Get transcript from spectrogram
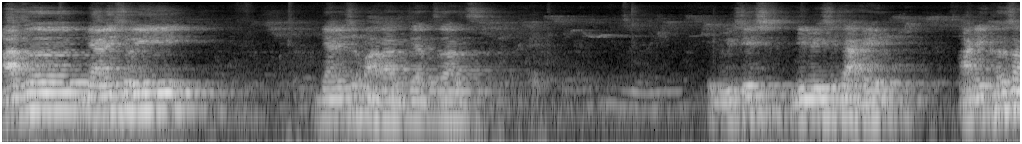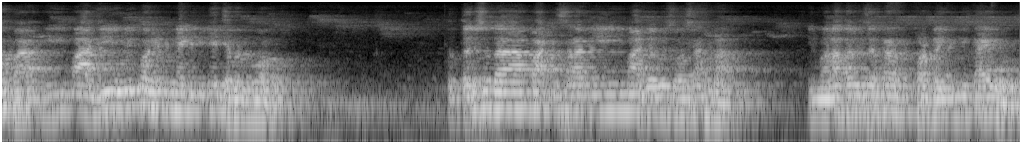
आज ज्ञानेश्वरी ज्ञानेश्वर महाराज यांचा एक विशेष दिन विशेष आहे. आणि खरं सांगा की माझी एवढी क्वालिटी नाही की त्याच्याबद्दल बोलतो तर तरी सुद्धा पाटील सरांनी माझ्यावर विश्वास टाकला. की मला आता विचार कर- पडला की मी काय बोलू.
